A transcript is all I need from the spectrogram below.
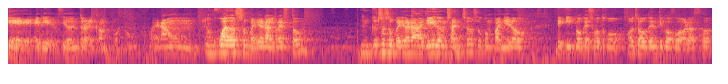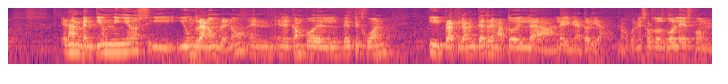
que evidenció dentro del campo. ¿no? Era un, jugador superior al resto, incluso superior a Jadon Sancho, su compañero de equipo, que es otro, otro auténtico jugadorazo. Eran 21 niños y, un gran hombre ¿no? en, el campo del, del Pizjuán y prácticamente remató la, eliminatoria, ¿no? con esos dos goles, con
